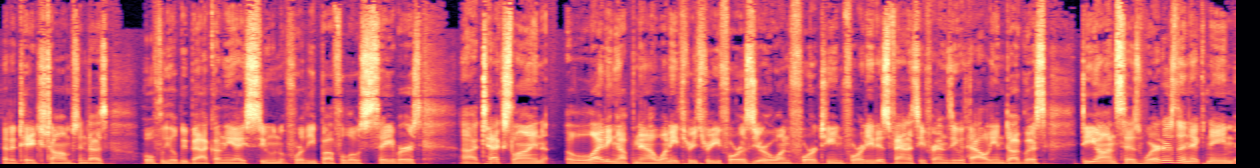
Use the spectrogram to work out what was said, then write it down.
that a Tage Thompson does. Hopefully, he'll be back on the ice soon for the Buffalo Sabres. Uh, text line lighting up now 1 401 1440. It is Fantasy Frenzy with Hallie and Douglas. Dion says, Where does the nickname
